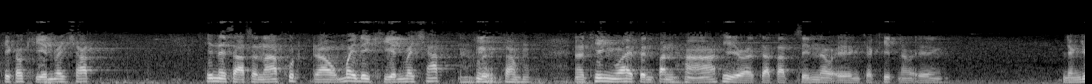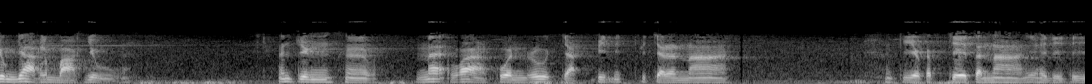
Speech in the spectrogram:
ที่เขาเขียนไว้ชัด ที่ในศาสนาพุทธเราไม่ได้เขียนไว้ชัดเลยทำทิ้งไว้เป็นปัญหาที่ว่าจะตัดสินเอาเองจะคิดเอาเอง ยังยุ่งยากลำบากอยู่ นั่นจึงแนะว่าควรรู้จักพินิจพิจารณา เกี่ยวกับเจตนานี่ให้ดี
